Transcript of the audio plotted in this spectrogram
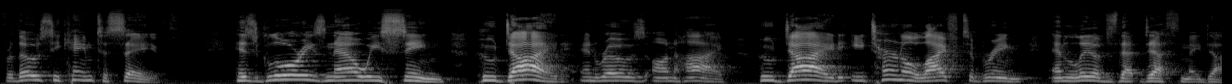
for those he came to save. His glories now we sing, who died and rose on high who died eternal life to bring and lives that death may die.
